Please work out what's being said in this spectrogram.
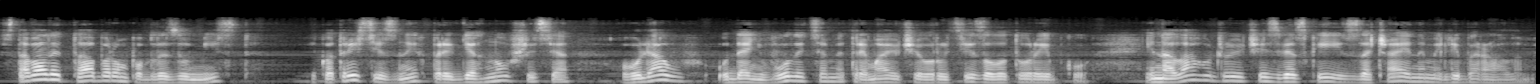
Ставали табором поблизу міст, і котрийсь із них, перевдягнувшися, гуляв удень вулицями, тримаючи в руці золоту рибку і налагоджуючи зв'язки із зачаяними лібералами.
